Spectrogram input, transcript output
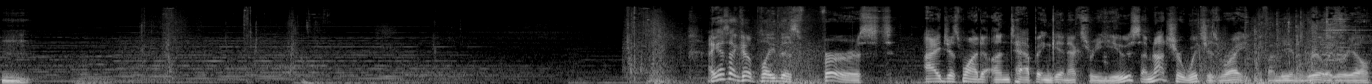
Hmm. I guess I could have played this first. I just wanted to untap it and get an extra use. I'm not sure which is right, if I'm being really real.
